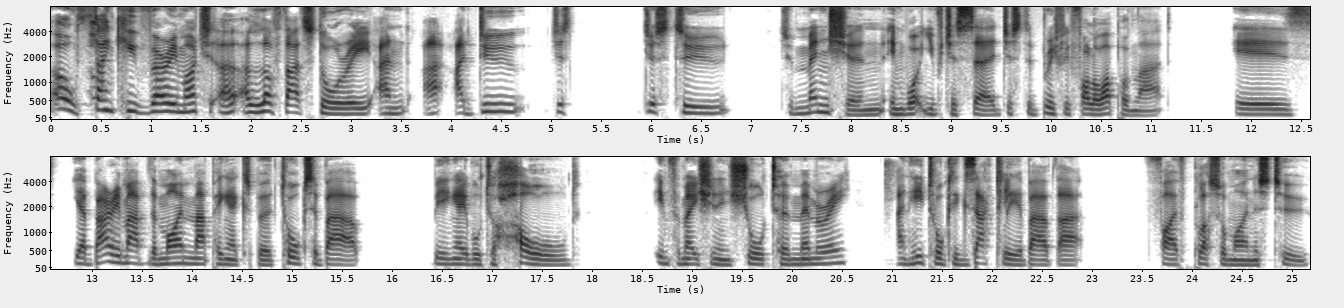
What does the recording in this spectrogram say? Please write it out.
Oh, thank you very much. Uh, I love that story, and I, I do just just to to mention in what you've just said, just to briefly follow up on that, is yeah, Barry Mapp, the mind mapping expert, talks about being able to hold information in short-term memory, and he talks exactly about that five plus or minus two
